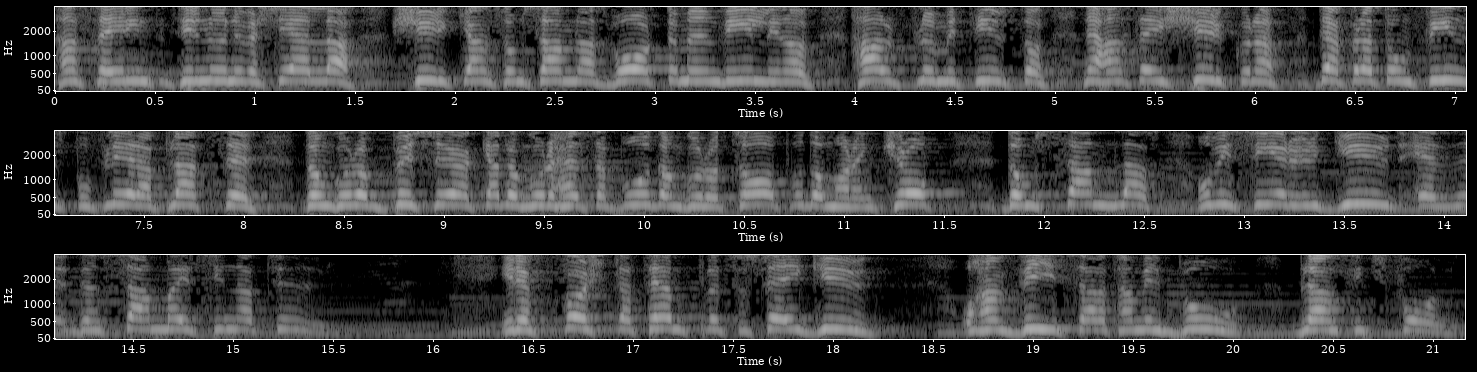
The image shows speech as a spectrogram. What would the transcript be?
han säger inte till den universella kyrkan som samlas vart de än vill i något halvflummigt tillstånd. Nej, han säger kyrkorna därför att de finns på flera platser. De går att besöka, de går att hälsa på, de går att ta på, de har en kropp, de samlas. Och vi ser hur Gud är densamma i sin natur. I det första templet så säger Gud, och han visar att han vill bo bland sitt folk.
